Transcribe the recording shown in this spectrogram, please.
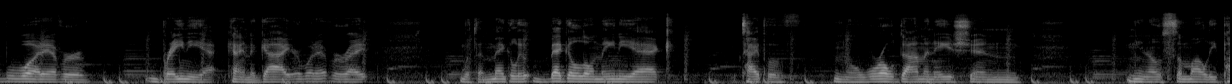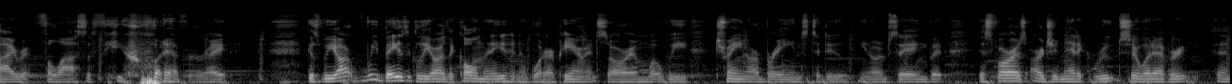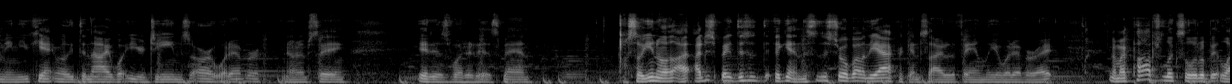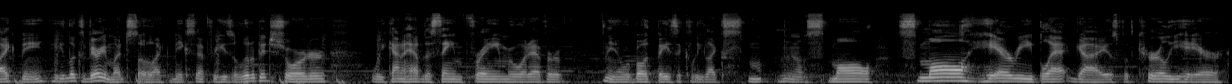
whatever, brainiac kind of guy or whatever, right? With a megalo- megalomaniac type of you know world domination you know somali pirate philosophy or whatever right? Because we are we basically are the culmination of what our parents are and what we train our brains to do you know what i'm saying? But as far as our genetic roots or whatever i mean you can't really deny what your genes are or whatever you know what i'm saying? It is what it is man so you know, I, I just this is again, this is a show about the African side of the family or whatever, right? Now my pops looks a little bit like me. He looks very much so like me, except for he's a little bit shorter. We kind of have the same frame or whatever. You know, we're both basically like you know small, small, hairy black guys with curly hair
